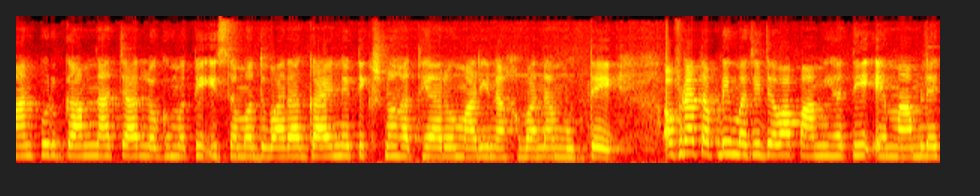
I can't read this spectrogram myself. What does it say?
માનપુર ગામના ચાર લઘુમતી ઇસમો દ્વારા ગાયને તીક્ષ્ણ હથિયારો મારી નાખવાના મુદ્દે અફડાતફડી મચી જવા પામી હતી. એ મામલે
